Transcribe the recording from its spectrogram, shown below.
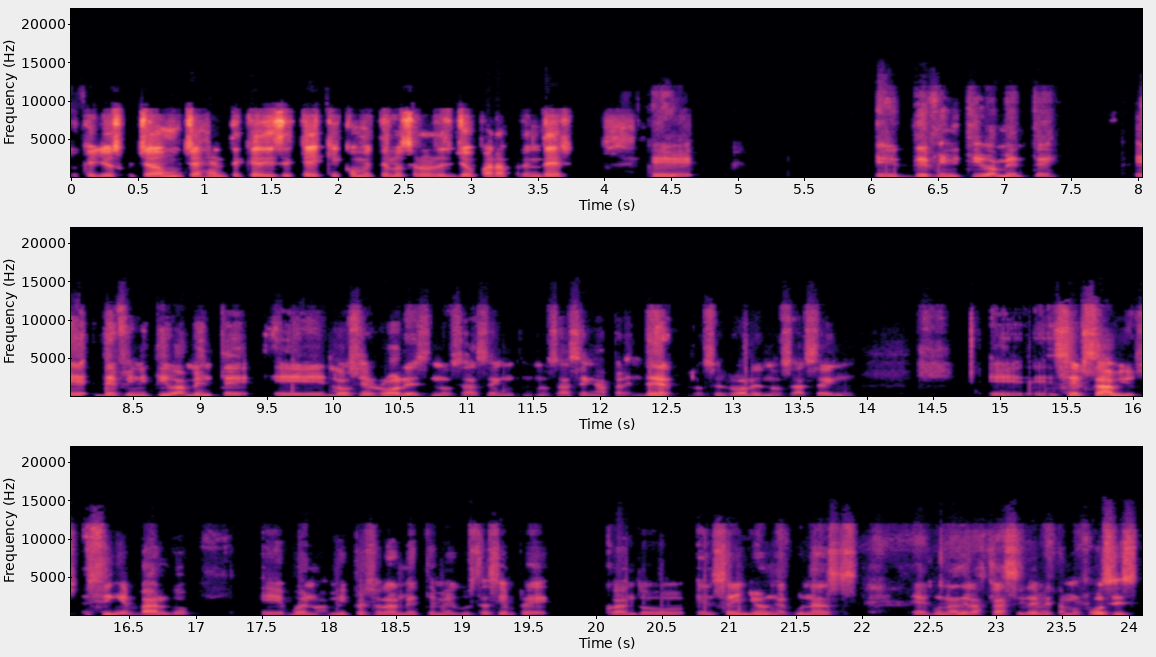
Porque yo he escuchado a mucha gente que dice que hay que cometer los errores yo para aprender. Eh, eh, definitivamente, definitivamente los errores nos hacen, nos hacen aprender, los errores nos hacen ser sabios. Sin embargo, bueno, a mí personalmente me gusta siempre cuando enseño en algunas, algunas de las clases de metamorfosis,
